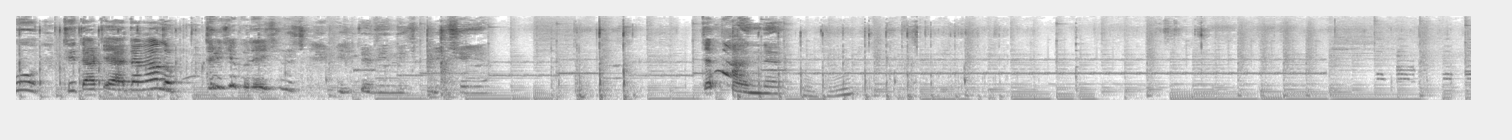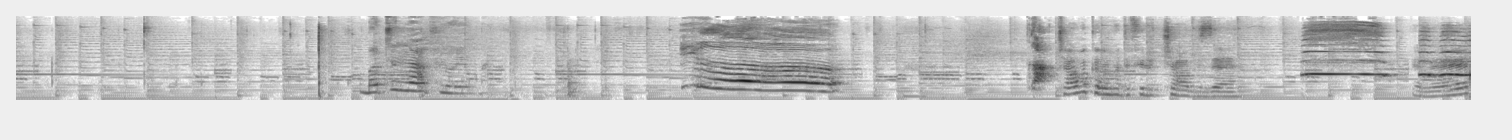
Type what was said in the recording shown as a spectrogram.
Bu titret yerden alıp seçebilirsiniz istediğiniz bir şeyi. Değil mi anne? Hı hı. Bakın ne yapıyorum! Çal bakalım hadi flüt çal bize. Evet.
